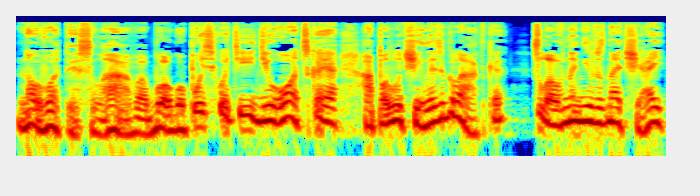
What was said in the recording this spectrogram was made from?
Но вот и слава богу, пусть хоть и идиотская, а получилось гладко словно невзначай,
